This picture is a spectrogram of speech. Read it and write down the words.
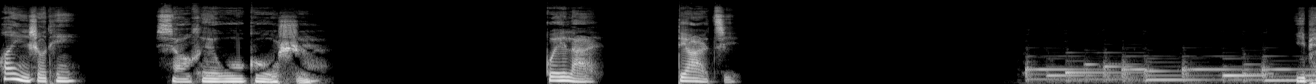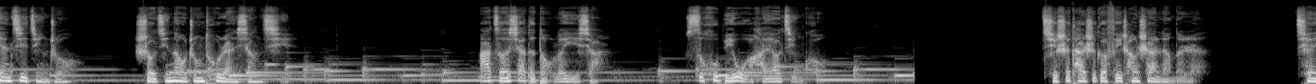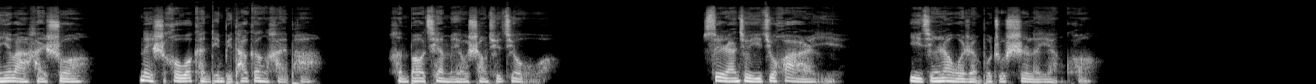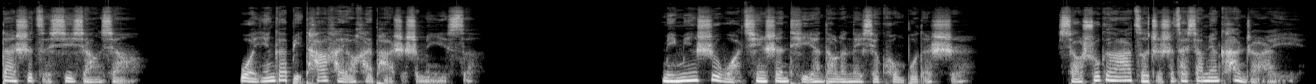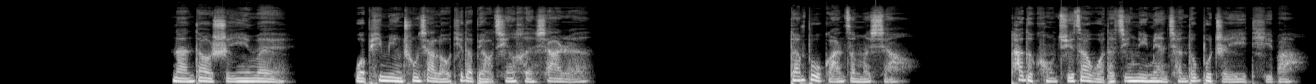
欢迎收听《小黑屋故事》归来第二集。一片寂静中，手机闹钟突然响起。阿泽吓得抖了一下，似乎比我还要惊恐。其实他是个非常善良的人，前一晚还说那时候我肯定比他更害怕。很抱歉没有上去救我。虽然就一句话而已，已经让我忍不住湿了眼眶。但是仔细想想，我应该比他还要害怕是什么意思？明明是我亲身体验到了那些恐怖的事，小叔跟阿泽只是在下面看着而已。难道是因为我拼命冲下楼梯的表情很吓人？但不管怎么想，他的恐惧在我的经历面前都不值一提吧？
